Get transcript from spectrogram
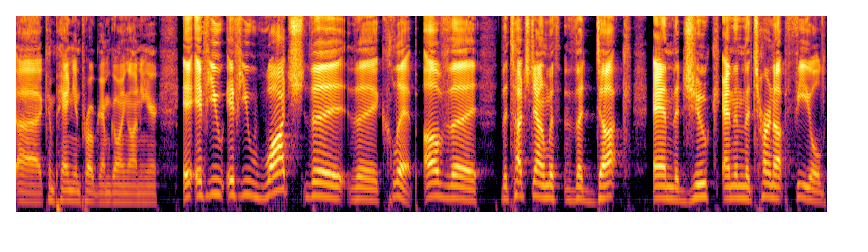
uh, companion program going on here. If you if you watch the the clip of the the touchdown with the duck and the juke and then the turn up field,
